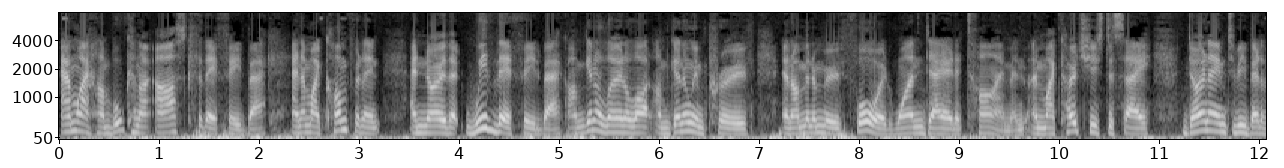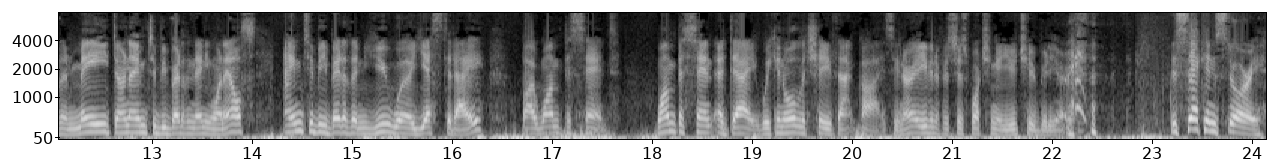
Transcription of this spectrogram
am I humble? Can I ask for their feedback? And am I confident and know that with their feedback, I'm going to learn a lot, I'm going to improve, and I'm going to move forward one day at a time. And, and my coach used to say, don't aim to be better than me, don't aim to be better than anyone else, aim to be better than you were yesterday by 1%. 1% a day. We can all achieve that, guys, you know, even if it's just watching a YouTube video. the second story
